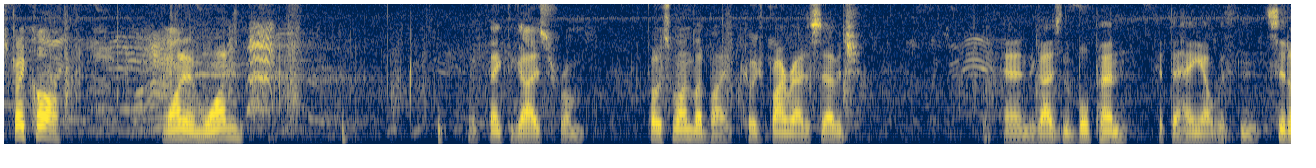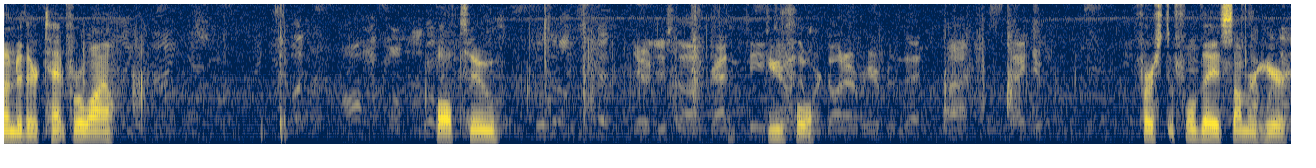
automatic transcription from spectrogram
Strike call. One and one. We thank the guys from Post One, led by Coach Brian Radisevich. And the guys in the bullpen get to hang out with and sit under their tent for a while. Ball two. Beautiful. First full day of summer here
